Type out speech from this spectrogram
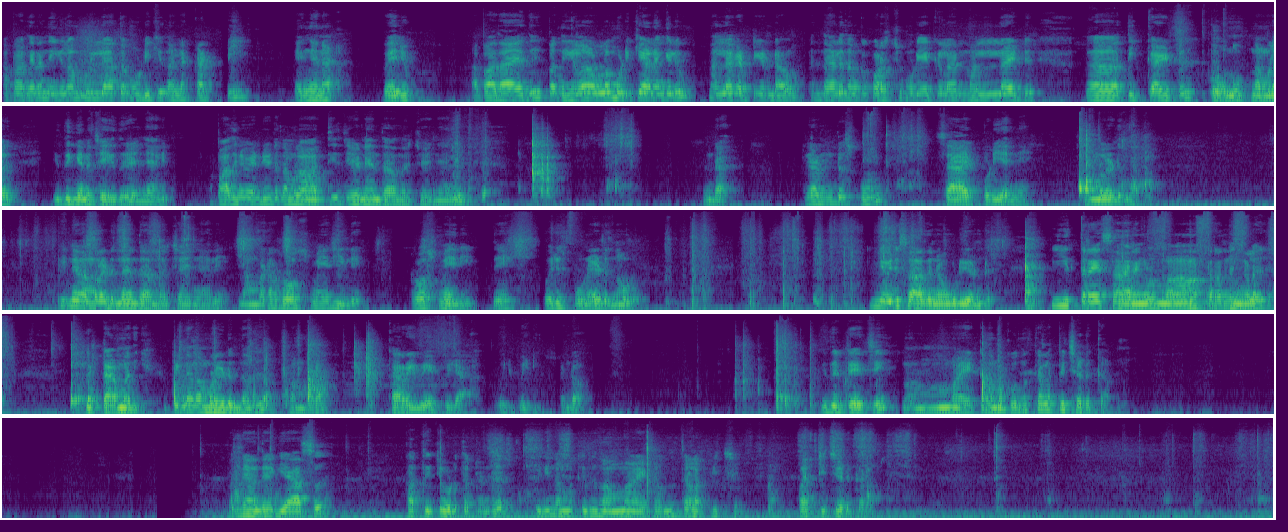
അപ്പോൾ അങ്ങനെ നീളമില്ലാത്ത മുടിക്ക് നല്ല കട്ടി എങ്ങനെ വരും. അപ്പോൾ അതായത് ഇപ്പം നീളമുള്ള മുടിക്കാണെങ്കിലും നല്ല കട്ടി ഉണ്ടാവും എന്നാലും നമുക്ക് കുറച്ച് മുടിയൊക്കെ ഉള്ളവർ നല്ലതായിട്ട് തിക്കായിട്ട് തോന്നും നമ്മൾ ഇതിങ്ങനെ ചെയ്ത് കഴിഞ്ഞാൽ അപ്പോൾ അതിന് വേണ്ടിയിട്ട് നമ്മൾ ആദ്യം ചെയ്യണേ എന്താണെന്ന് വെച്ച് കഴിഞ്ഞാൽ ഉണ്ടാ രണ്ട് സ്പൂൺ ചായപ്പൊടി തന്നെ നമ്മളിടുന്നത് പിന്നെ നമ്മൾ ഇടുന്നത് എന്താണെന്ന് വെച്ച് കഴിഞ്ഞാൽ നമ്മുടെ റോസ്മേരി ഇല്ലേ? റോസ്മേരി ദേ ഒരു സ്പൂണേ ഇടുന്നുള്ളൂ. ഇനി ഒരു സാധനവും കൂടിയുണ്ട് ഈ ഇത്രയും സാധനങ്ങൾ മാത്രം നിങ്ങൾ ഇട്ടാൽ മതി. പിന്നെ നമ്മൾ ഇടുന്നത് നമ്മുടെ കറിവേപ്പില ഒരു പിടി. ഉണ്ടോ ഇതിട്ടേച്ച് നന്നായിട്ട് നമുക്കൊന്ന് തിളപ്പിച്ചെടുക്കാം. ഞാൻ ഗ്യാസ് കത്തിച്ച് കൊടുത്തിട്ടുണ്ട്. ഇനി നമുക്കിത് നന്നായിട്ടൊന്ന് തിളപ്പിച്ച് പറ്റിച്ചെടുക്കണം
